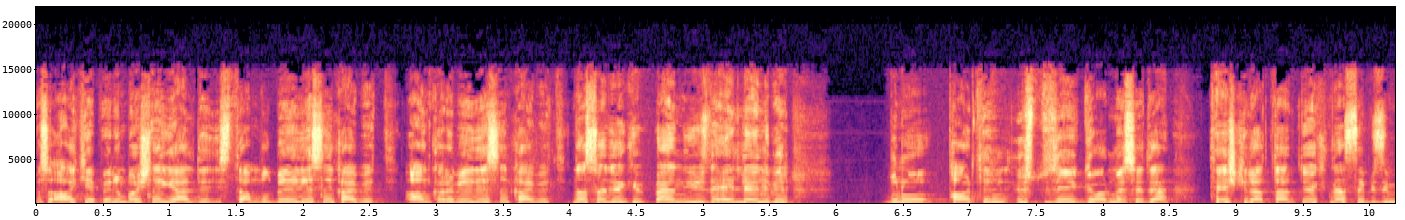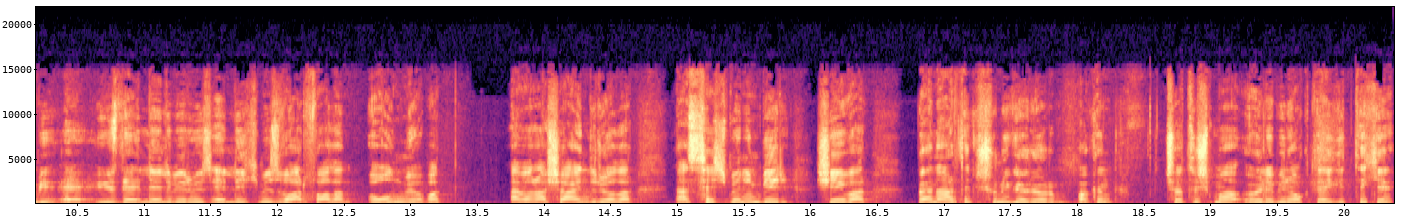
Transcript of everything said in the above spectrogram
mesela AKP'nin başına geldi. İstanbul Belediyesi'ni kaybetti. Ankara Belediyesi'ni kaybetti. Nasıl diyor ki ben %50-51 bunu partinin üst düzeyi görmese de teşkilatlar diyor ki nasıl bizim bir e, %50-51'imiz 52'miz var falan. Olmuyor bak. Hemen aşağı indiriyorlar. Yani seçmenin bir şeyi var. Ben artık şunu görüyorum. Bakın çatışma öyle bir noktaya gitti ki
